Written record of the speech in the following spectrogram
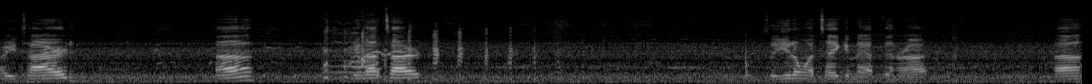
Are you tired? Huh? You're not tired? So you don't want to take a nap then, right? Huh?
